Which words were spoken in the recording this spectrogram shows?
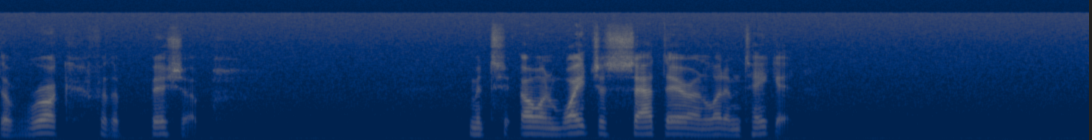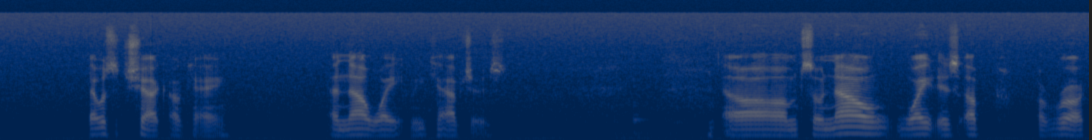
the rook for the bishop. Oh, and white just sat there and let him take it. That was a check, okay. And now white recaptures. Um, so now white is up a rook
